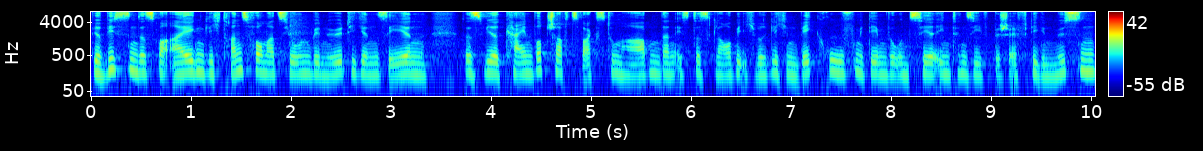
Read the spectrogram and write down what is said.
wir wissen, dass wir eigentlich Transformation benötigen, sehen, dass wir kein Wirtschaftswachstum haben, dann ist das, glaube ich, wirklich ein Weckruf, mit dem wir uns sehr intensiv beschäftigen müssen.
